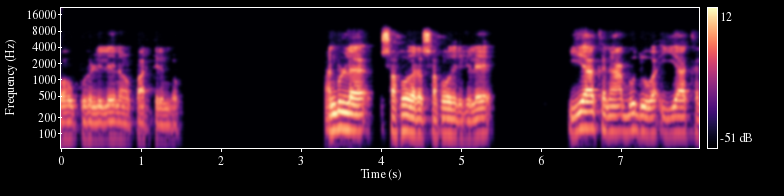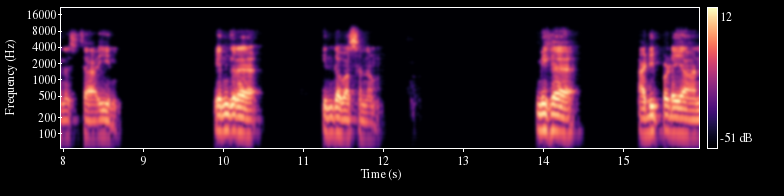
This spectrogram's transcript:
வகுப்புகளிலே நாம் பார்த்திருந்தோம். அன்புள்ள சகோதர சகோதரிகளே ஈயாக்க நபுது வ ஈயாக்க நஸ்தாயின் என்கிற இந்த வசனம் மிக அடிப்படையான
